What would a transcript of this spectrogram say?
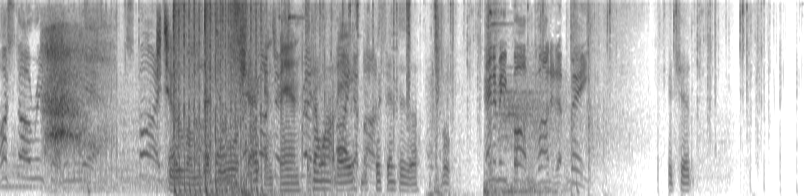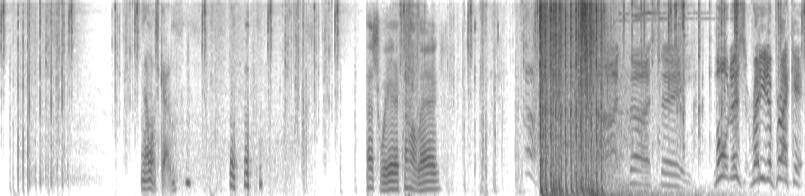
Hostile recon in the air. Two of them with that dual shotgun span. Ready don't to want A. Just push into the. Enemy bomb planted at B. good shit. I almost got him. That's weird. I kind of lagged. Bloodthirsty. Mortars ready to bracket.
